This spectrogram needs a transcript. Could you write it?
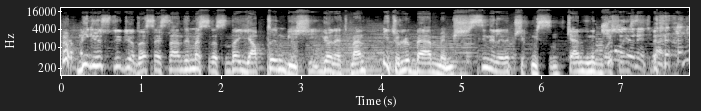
Bir gün stüdyoda seslendirme sırasında yaptığım bir işi yönetmen bir türlü beğenmemiş. Sinirlenip çıkmışsın. Kendini Kim o yönetmen? Kim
